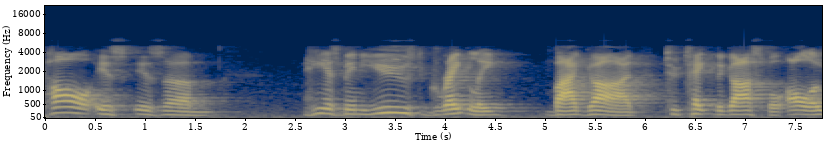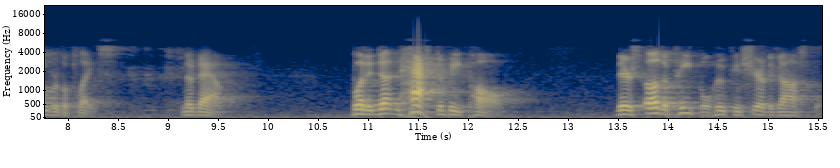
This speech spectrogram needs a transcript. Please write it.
Paul is, is um, he has been used greatly by God to take the gospel all over the place, no doubt. But it doesn't have to be Paul. There's other people who can share the gospel.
